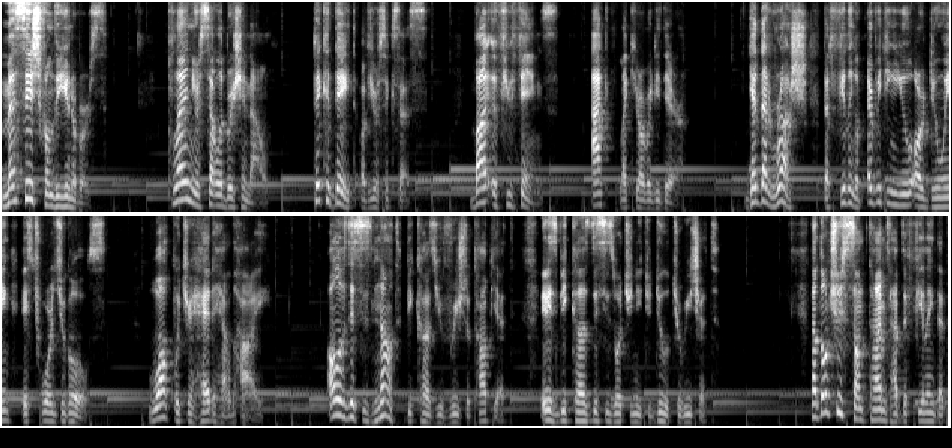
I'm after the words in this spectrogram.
Message from the universe. Plan your celebration now. Pick a date of your success. Buy a few things. Act like you're already there. Get that rush, that feeling of everything you are doing is towards your goals. Walk with your head held high. All of this is not because you've reached the top yet, it is because this is what you need to do to reach it. Now, don't you sometimes have the feeling that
